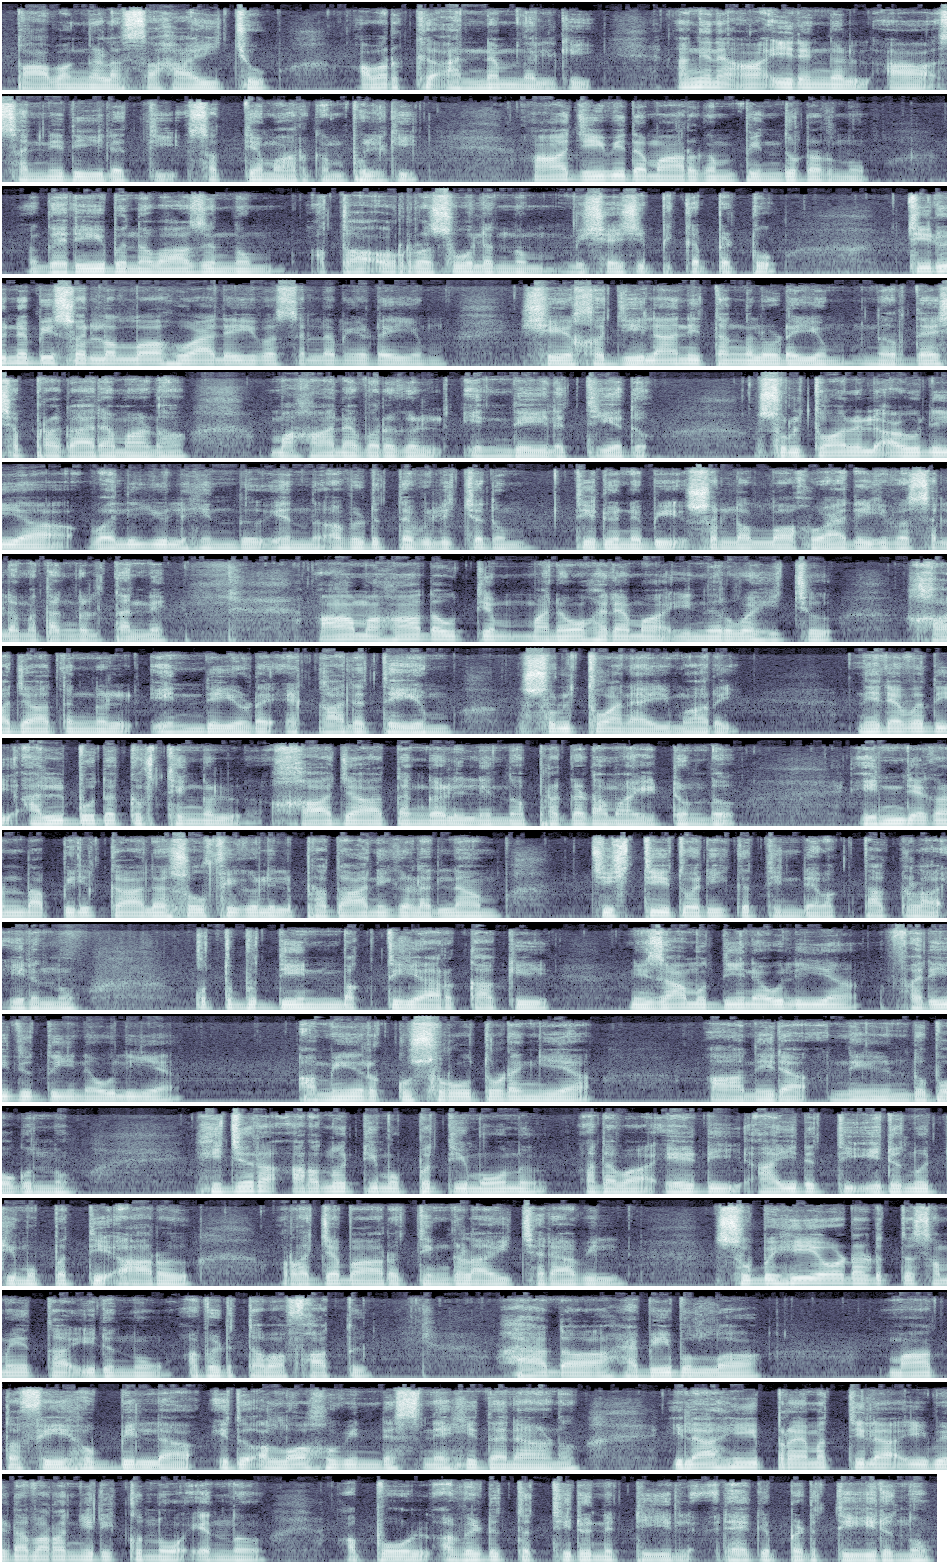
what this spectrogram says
പാവങ്ങളെ സഹായിച്ചു. അവർക്ക് അന്നം നൽകി. അങ്ങനെ ആയിരങ്ങൾ ആ സന്നിധിയിലെത്തി സത്യമാർഗം പുൽകി. ആ ജീവിതമാർഗം പിന്തുടർന്നു. ഗരീബ് നവാസ് എന്നും അത്താഉർ റസൂലെന്നും വിശേഷിപ്പിക്കപ്പെട്ടു. തിരുനബി സല്ലല്ലാഹു അലൈഹി വസല്ലമയുടെയും ഷെയ്ഖ് ജീലാനി തങ്ങളുടെയും നിർദ്ദേശപ്രകാരമാണ് മഹാനവറുകൾ ഇന്ത്യയിലെത്തിയത്. സുൽത്താനുൽ ഔലിയ വലിയുൽ ഹിന്ദ് എന്ന് അവിടുത്തെ വിളിച്ചതും തിരുനബി സല്ലല്ലാഹു അലഹി വസല്ലമ തങ്ങൾ തന്നെ. ആ മഹാദൗത്യം മനോഹരമായി നിർവഹിച്ച് ഖാജാ തങ്ങൾ ഇന്ത്യയുടെ എക്കാലത്തെയും സുൽത്താനായി മാറി. നിരവധി അത്ഭുത കൃത്യങ്ങൾ ഹാജ തങ്ങളിൽ നിന്ന് പ്രകടമായിട്ടുണ്ട്. ഇന്ത്യ കണ്ട പിൽക്കാല സൂഫികളിൽ പ്രധാനികളെല്ലാം ചിസ്തി ത്വരീക്കത്തിന്റെ വക്താക്കളായിരുന്നു. കുത്തുബുദ്ദീൻ ബക്തിയാർ കാക്കി നിസാമുദ്ദീൻ ഔലിയ ഫരീദുദ്ദീൻ ഔലിയ അമീർ ഖുസ്രു തുടങ്ങിയ ആ നിര നീണ്ടുപോകുന്നു ഹിജറ അറുന്നൂറ്റി മുപ്പത്തി മൂന്ന് അഥവാ എ ഡി ആയിരത്തി ഇരുന്നൂറ്റി മുപ്പത്തി ആറ് റജബാറ് തിങ്കളാഴ്ച രാവിൽ സുബഹിയോടടുത്ത സമയത്തായിരുന്നു അവിടുത്തെ വഫാത്ത്. ഹാദ ഹബീബുല്ല മാ തഫി ഹുബില്ല ഇത് അള്ളാഹുവിന്റെ സ്നേഹിതനാണ്. ഇലാഹി പ്രേമത്തിലായി വിട പറഞ്ഞിരിക്കുന്നു എന്ന് അപ്പോൾ അവിടുത്തെ തിരുനെറ്റിയിൽ രേഖപ്പെടുത്തിയിരുന്നു.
